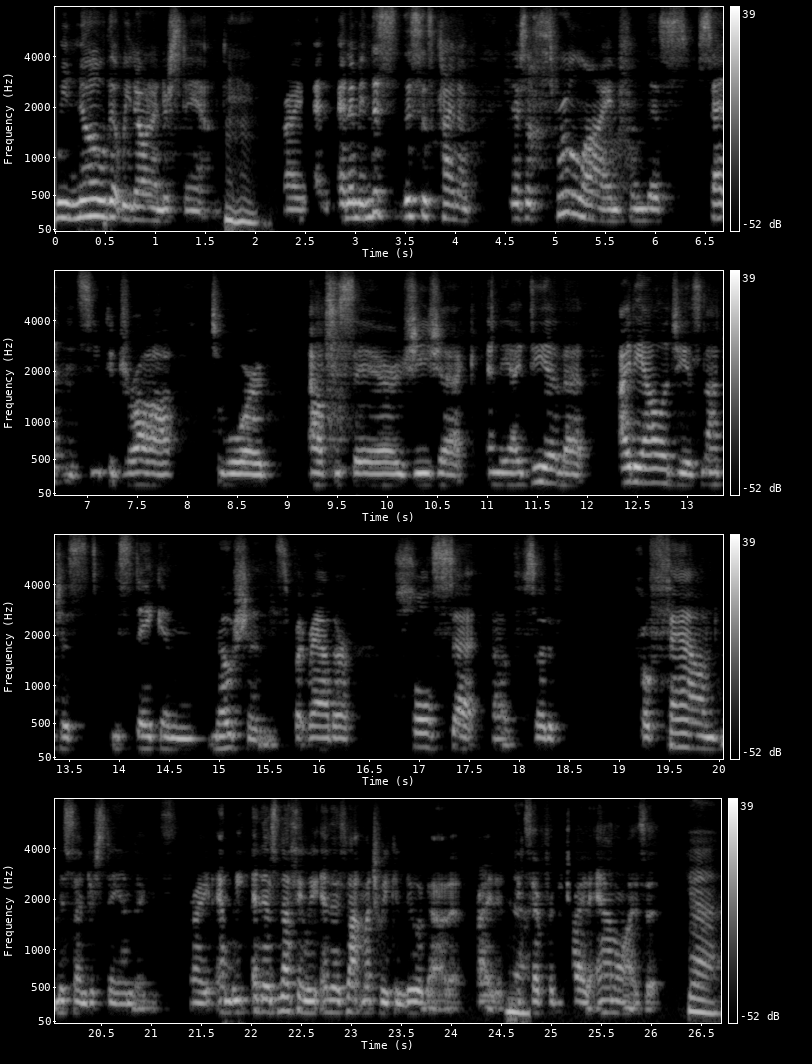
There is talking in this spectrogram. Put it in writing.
we know that we don't understand, Mm-hmm. right? And, and I mean, this, this is kind of, there's a through line from this sentence you could draw toward Althusser, Zizek, and the idea that ideology is not just mistaken notions, but rather a whole set of sort of profound misunderstandings, right? And we and there's nothing we and there's not much we can do about it, right? Yeah. Except for to try to analyze it. Yeah.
